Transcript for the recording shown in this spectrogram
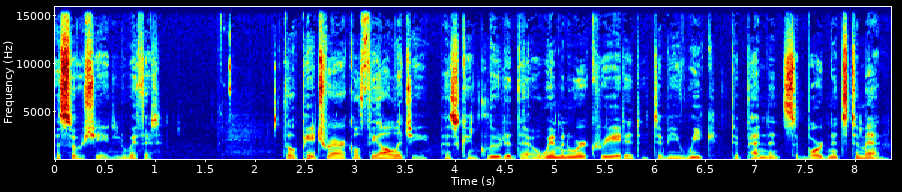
associated with it. Though patriarchal theology has concluded that women were created to be weak, dependent subordinates to men,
